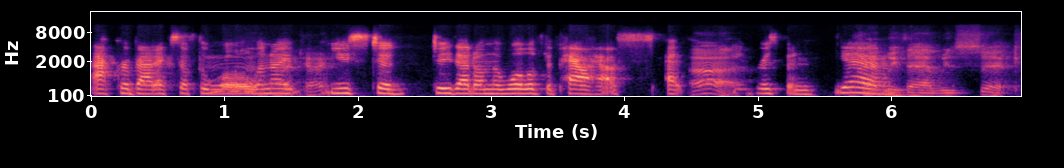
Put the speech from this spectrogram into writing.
acrobatics off the wall. and I okay. used to do that on the wall of the powerhouse at ah, in Brisbane. Yeah. with uh, with Cirque.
